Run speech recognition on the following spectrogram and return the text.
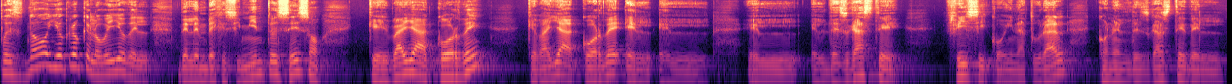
pues no, yo creo que lo bello del, envejecimiento es eso, que vaya acorde, que vaya acorde el, el desgaste físico y natural con el desgaste del,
